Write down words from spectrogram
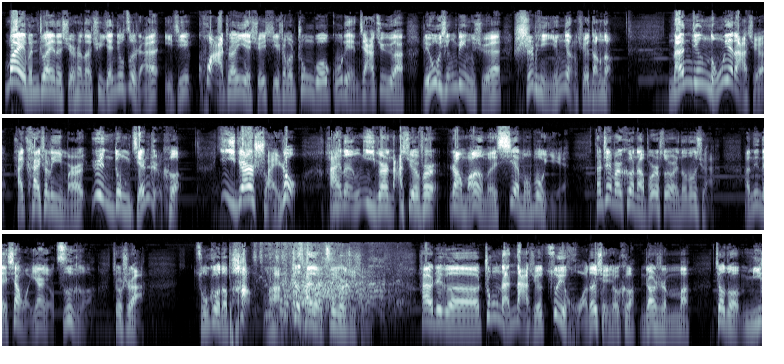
外文专业的学生呢去研究自然，以及跨专业学习什么中国古典家具啊、流行病学、食品营养学等等。南京农业大学还开设了一门运动减脂课，一边甩肉。还能一边拿学分让网友们羡慕不已。但这门课呢，不是所有人都能选啊，你得像我一样有资格，就是啊，足够的胖啊，这才有资格去学。还有这个中南大学最火的选修课，你知道是什么吗？叫做《名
